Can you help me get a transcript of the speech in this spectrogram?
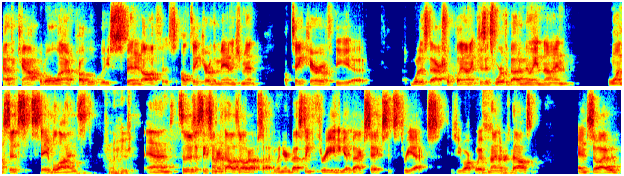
had the capital, and I'd probably spin it off as I'll take care of the management I'll take care of the uh, what is the actual play on it because it's worth about a million nine once it's stabilized. Right. And so there's a six hundred thousand dollar upside when you're investing three and you get back six. It's three x because you walk away with nine hundred thousand. And so I would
